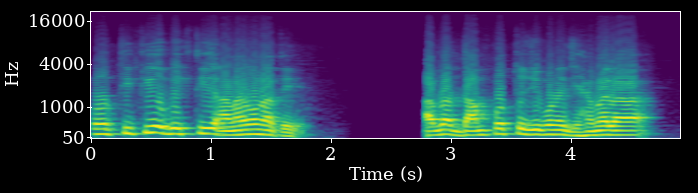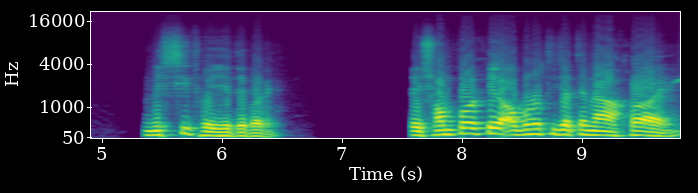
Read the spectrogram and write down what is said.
কোনো তৃতীয় ব্যক্তির আনাগোনাতে আপনার দাম্পত্য জীবনে ঝামেলা নিশ্চিত হয়ে যেতে পারে। এই সম্পর্কে অবনতি যাতে না হয়,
